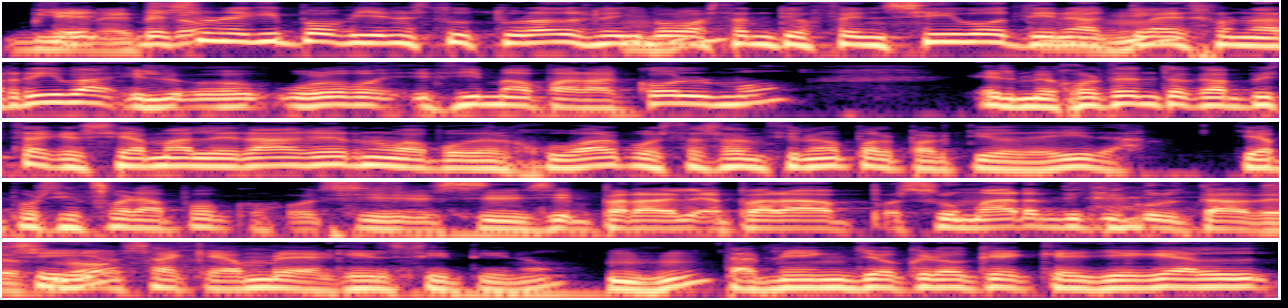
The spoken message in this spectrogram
bien Eh, hecho. Es un equipo bien estructurado, es un equipo bastante ofensivo, tiene a Claesson arriba y luego, luego, encima para colmo, el mejor centrocampista que se llama Lerager no va a poder jugar, pues está sancionado para el partido de ida. Ya por si fuera poco. Pues Sí, sí, sí, para, para sumar dificultades, Sí, ¿no? o sea que, hombre, aquí el City, ¿no? También yo creo que, que llegue al.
